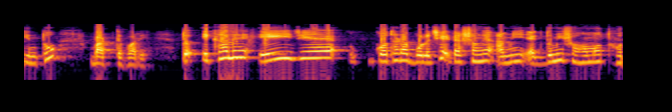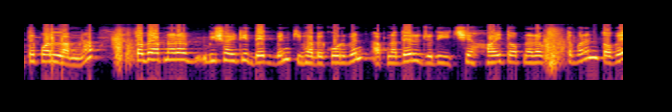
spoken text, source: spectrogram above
কিন্তু বাড়তে পারে। তো এখানে এই যে কথাটা বলেছে, এটার সঙ্গে আমি একদমই সহমত হতে পারলাম না। তবে আপনারা বিষয়টি দেখবেন, কীভাবে করবেন। আপনাদের যদি ইচ্ছে হয় তো আপনারা করতে পারেন। তবে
